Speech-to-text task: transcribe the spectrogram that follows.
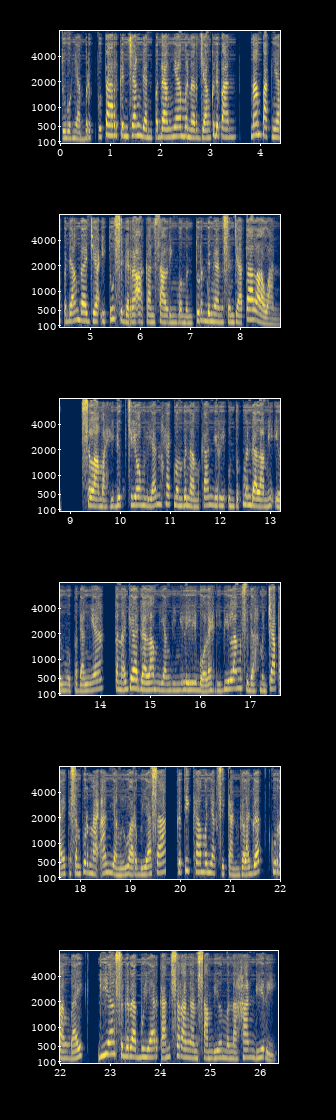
tubuhnya berputar kencang dan pedangnya menerjang ke depan, Nampaknya pedang baja itu segera akan saling membentur dengan senjata lawan. Selama hidup Ciong Lian Hek membenamkan diri untuk mendalami ilmu pedangnya, tenaga dalam yang dimiliki boleh dibilang sudah mencapai kesempurnaan yang luar biasa, ketika menyaksikan gelagat kurang baik, dia segera buyarkan serangan sambil menahan diri.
